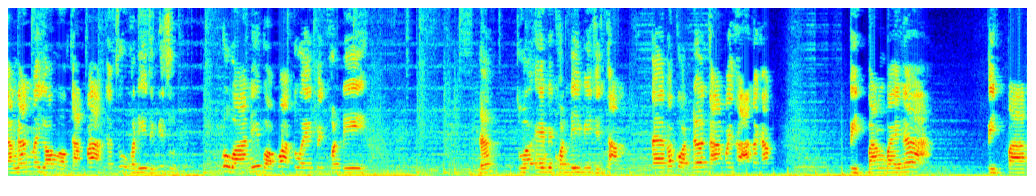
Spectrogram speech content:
ดังนั้นไม่ยอมออกจากบ้านจะสู้คดีถึงที่สุด เมื่อวานนี้บอกว่าตัวเองเป็นคนดีนะตัวเองเป็นคนดีมีศีลธรรมแต่ปรากฏเดินทางไปศาลนะครับ ปิดบังใบหน้า ปิดปาก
